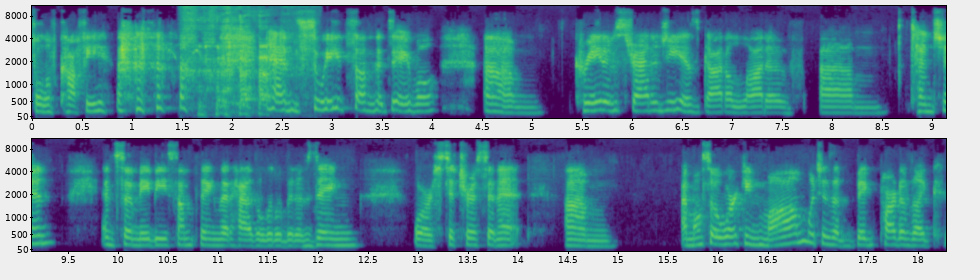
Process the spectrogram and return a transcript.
full of coffee and sweets on the table. Um, creative strategy has got a lot of um, tension. And so maybe something that has a little bit of zing or citrus in it. Um, I'm also a working mom, which is a big part of like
